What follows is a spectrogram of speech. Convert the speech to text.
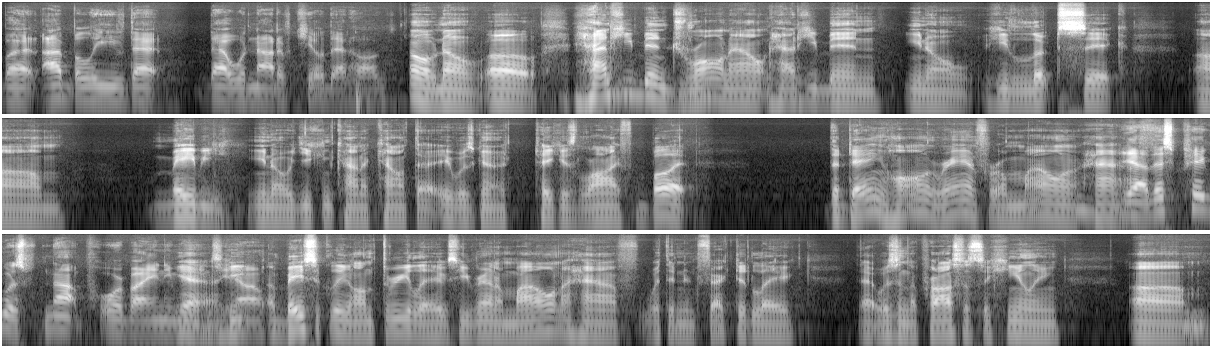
but I believe that that would not have killed that hog. Oh no. Uh, had he been drawn out, had he been, you know, he looked sick, um, maybe, you know, you can kind of count that it was going to take his life. But the dang hog ran for a mile and a half. Yeah, this pig was not poor by any Yeah, means. he you know, uh, basically on three legs. He ran a mile and a half with an infected leg that was in the process of healing, um,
